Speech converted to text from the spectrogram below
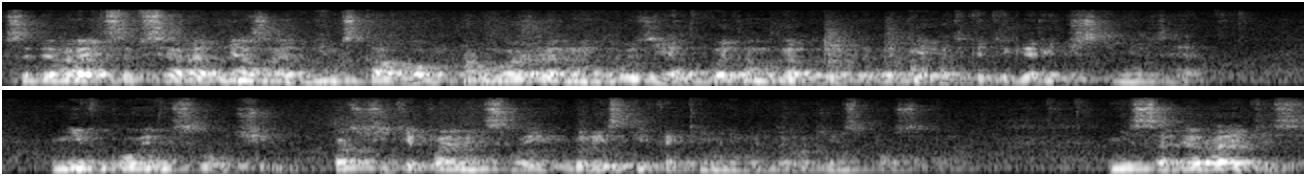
Собирается вся родня за одним столом. Уважаемые друзья, в этом году этого делать категорически нельзя. Ни в коем случае. Почтите память своих близких каким-нибудь другим способом. Не собирайтесь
